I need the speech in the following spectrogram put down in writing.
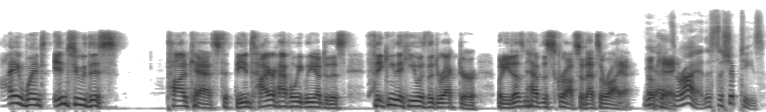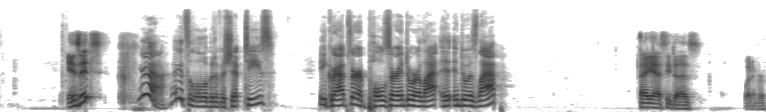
I went into this podcast the entire half a week leading up to this, thinking that he was the director, but he doesn't have the scruff, so that's Araya. Yeah, okay. it's Araya. This is a ship tease. Is it? Yeah, it's a little bit of a ship tease. He grabs her and pulls her into her lap into his lap. I guess he does. Whatever.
